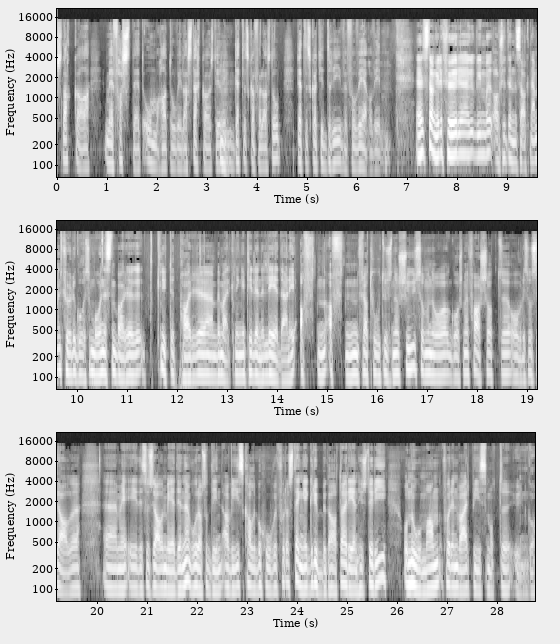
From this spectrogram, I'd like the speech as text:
snakker med fasthet om at hun vil ha sterkere styring. Mm. Dette skal følges opp. Dette skal ikke drive for vær og vind. Eh, Stangele, før eh, vi må avslutte denne saken, men før det går, så må vi nesten bare knytte et par eh, bemerkninger til denne lederen i Aften Aften fra 2007, som nå går som en farsott over de sosiale, i de sosiale mediene, hvor altså din avis kaller behovet for å stenge Grubbegata ren hysteri, og noe man for enhver pris måtte unngå.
